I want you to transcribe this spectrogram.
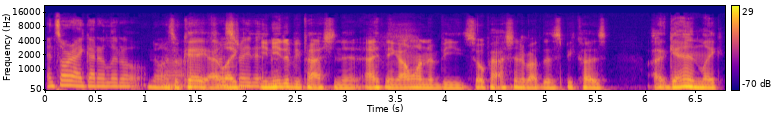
And sorry, I got a little. No, it's uh, okay. I like you need to be passionate. I think I want to be so passionate about this because again, like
